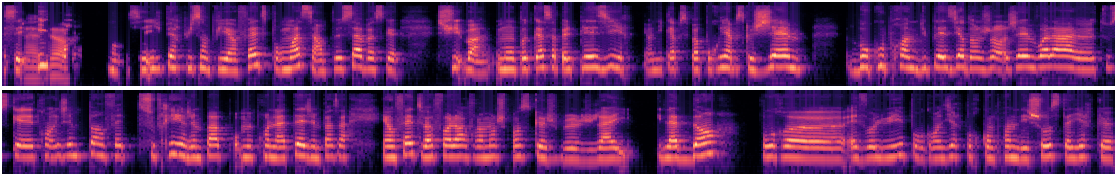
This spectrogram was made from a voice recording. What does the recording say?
C'est hyper j'adore. puissant. C'est hyper puissant. Puis en fait, pour moi, c'est un peu ça parce que je suis, bah, mon podcast s'appelle Plaisir et handicap, c'est pas pour rien parce que j'aime beaucoup prendre du plaisir dans le genre. J'aime, voilà, euh, tout ce qui est. J'aime pas en fait souffrir, j'aime pas me prendre la tête, j'aime pas ça. Et en fait, va falloir vraiment, je pense que je j'aille là-dedans pour euh, évoluer, pour grandir, pour comprendre des choses. C'est-à-dire que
